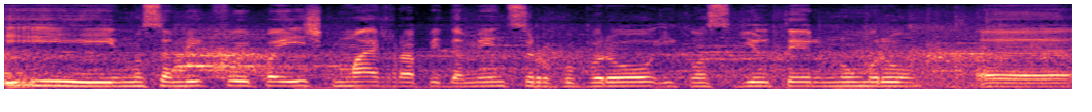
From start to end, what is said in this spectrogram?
e Moçambique foi o país que mais rapidamente se recuperou e conseguiu ter um número eh,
